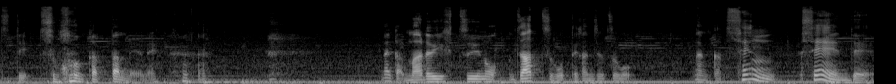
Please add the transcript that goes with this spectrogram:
つって壺を買ったんだよね。なんか丸い普通のザ・壺って感じの壺なんか 1000, 1000円で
